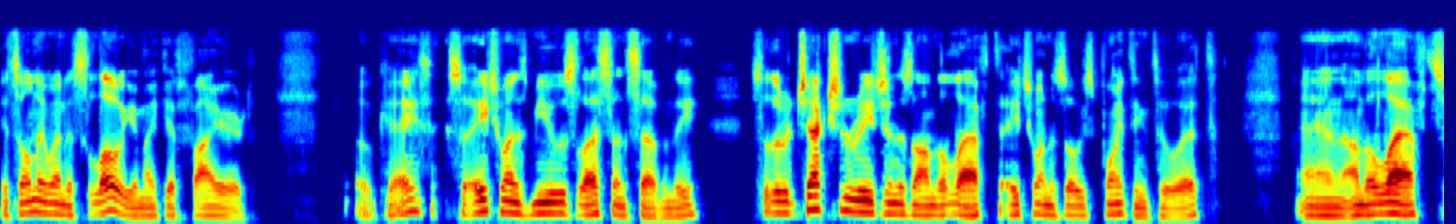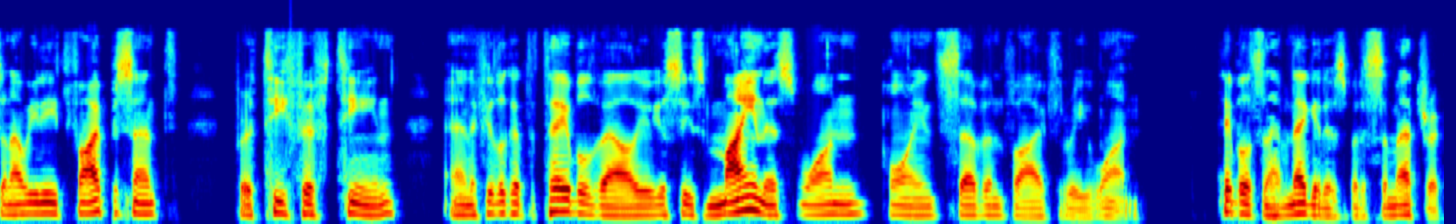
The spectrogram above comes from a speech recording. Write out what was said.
It's only when it's low you might get fired. Okay, so H1's mu is less than 70. So the rejection region is on the left. H1 is always pointing to it. And on the left, so now we need 5% for T15. And if you look at the table value, you'll see it's minus 1.7531. Table doesn't have negatives, but it's symmetric.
